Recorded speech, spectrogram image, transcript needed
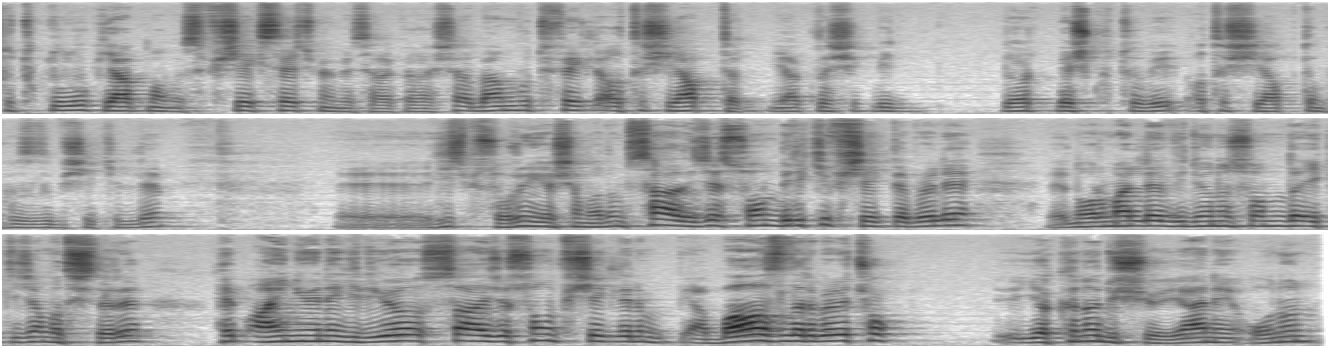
tutukluluk yapmaması, fişek seçmemesi arkadaşlar. Ben bu tüfekle atış yaptım. Yaklaşık bir 4-5 kutu bir atış yaptım hızlı bir şekilde. Hiçbir sorun yaşamadım. Sadece son 1-2 fişekte böyle e, normalde videonun sonunda ekleyeceğim atışları hep aynı yöne gidiyor. Sadece son fişeklerin yani bazıları böyle çok yakına düşüyor. Yani onun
